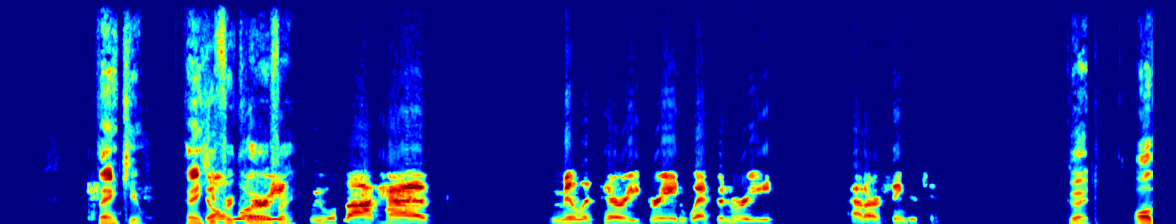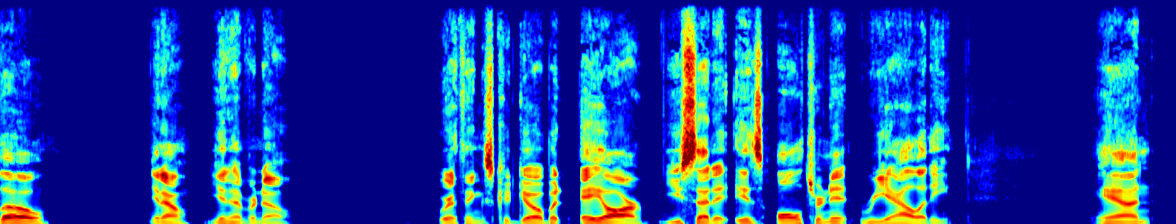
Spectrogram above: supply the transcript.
Thank you. Thank you for worry, clarifying. we will not have military grade weaponry at our fingertips. Good. Although, you know, you never know where things could go. But AR, you said it, is alternate reality. And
